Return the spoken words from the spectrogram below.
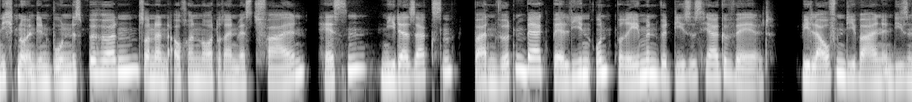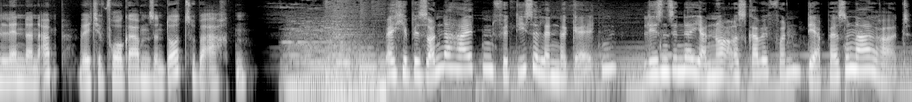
nicht nur in den Bundesbehörden, sondern auch in Nordrhein-Westfalen, Hessen, Niedersachsen, Baden-Württemberg, Berlin und Bremen wird dieses Jahr gewählt. Wie laufen die Wahlen in diesen Ländern ab? Welche Vorgaben sind dort zu beachten? Welche Besonderheiten für diese Länder gelten, lesen Sie in der Januarausgabe von Der Personalrat.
